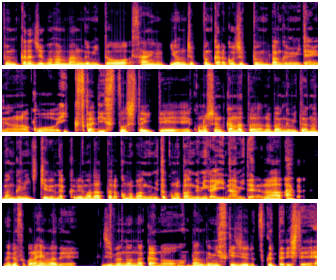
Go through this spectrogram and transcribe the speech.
分から15分番組と3、40分から50分番組みたいなのをこう、いくつかリストしといて、えこの瞬間だったらあの番組とあの番組聞けるな、車だったらこの番組とこの番組がいいな、みたいなのは、なんかそこら辺まで自分の中の番組スケジュール作ったりして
